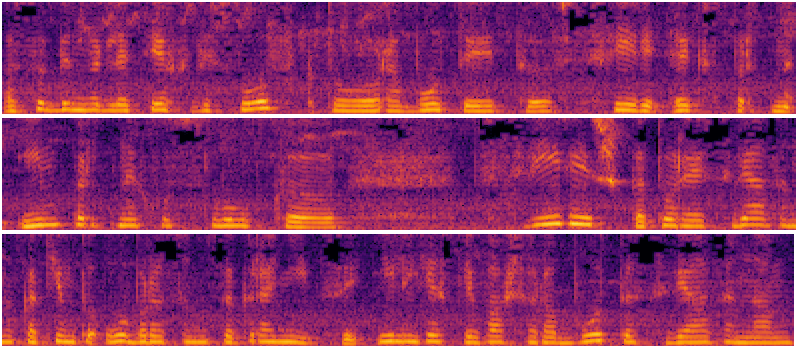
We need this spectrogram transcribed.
особенно для тех весов, кто работает в сфере экспортно-импортных услуг, э, в сфере, которая связана каким-то образом за границей, или если ваша работа связана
